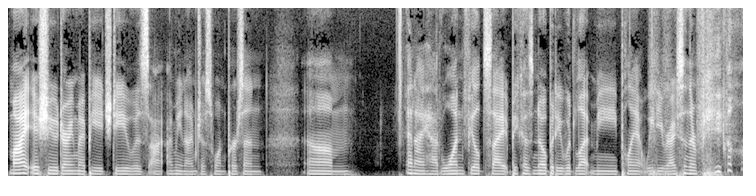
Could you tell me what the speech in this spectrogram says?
My issue during my PhD was, I, I mean, I'm just one person. Um, and I had one field site because nobody would let me plant weedy rice in their field.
